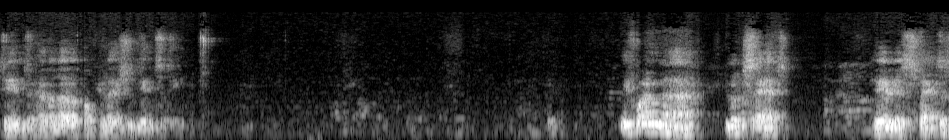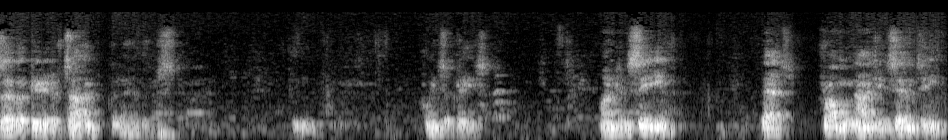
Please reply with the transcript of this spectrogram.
tend to have a lower population density. If one uh, looks at various factors over a period of time, could I have this pointer, please? One can see that from 1970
